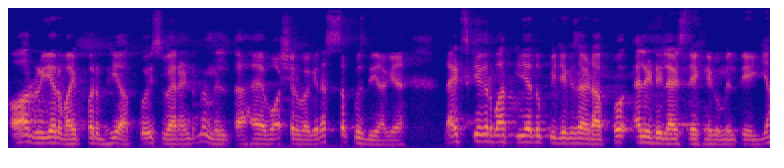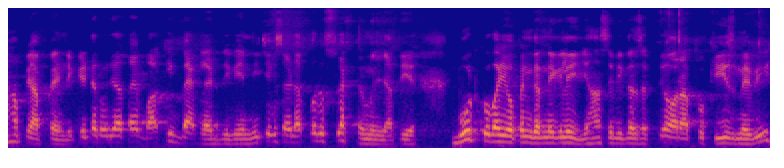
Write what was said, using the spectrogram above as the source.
और रियर वाइपर भी आपको इस वेरेंट में मिलता है वॉशर वगैरह सब कुछ दिया गया है। लाइट्स की अगर बात की जाए तो पीछे की साइड आपको एलईडी लाइट्स देखने को मिलती है। यहाँ पे आपका इंडिकेटर हो जाता है, बाकी बैक लाइट दी गई है। नीचे की साइड आपको रिफ्लेक्टर मिल जाती है। बूट को भाई ओपन करने के लिए यहाँ से भी कर सकते हो और आपको कीज में भी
